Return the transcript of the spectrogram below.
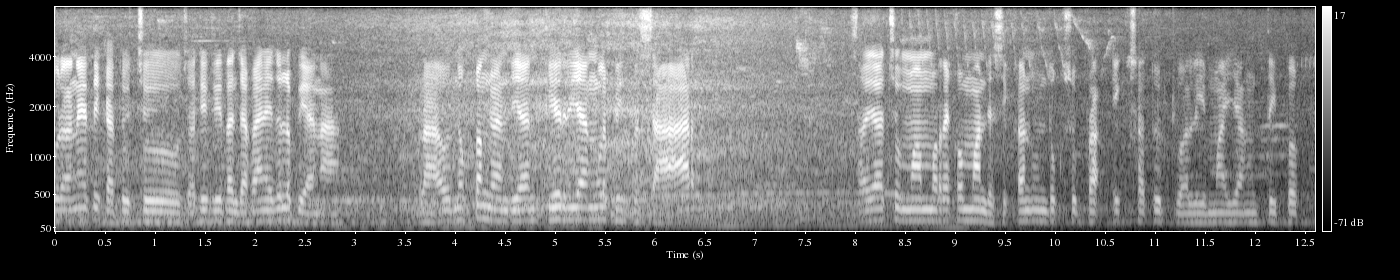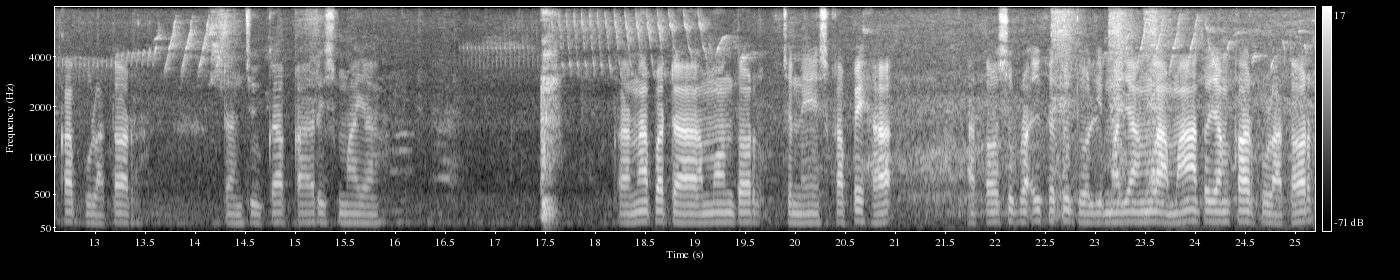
ukurannya 37 jadi di tanjakan itu lebih enak. Lah untuk penggantian gear yang lebih besar saya cuma merekomendasikan untuk Supra X125 yang tipe kabulator dan juga karisma ya. Karena pada motor jenis KPH atau Supra X125 yang lama atau yang karburator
